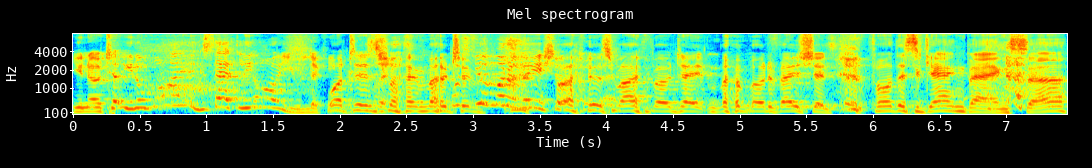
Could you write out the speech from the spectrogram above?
You know, tell, you know why exactly are you licking? What is my motive? What's your motivation? What is my motivation for this gangbang, sir?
